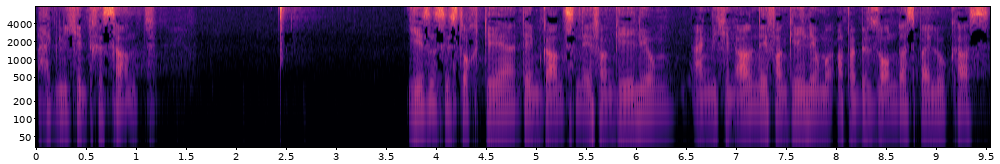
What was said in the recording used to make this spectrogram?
eigentlich interessant. Jesus ist doch der, der im ganzen Evangelium, eigentlich in allen Evangelium, aber besonders bei Lukas,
